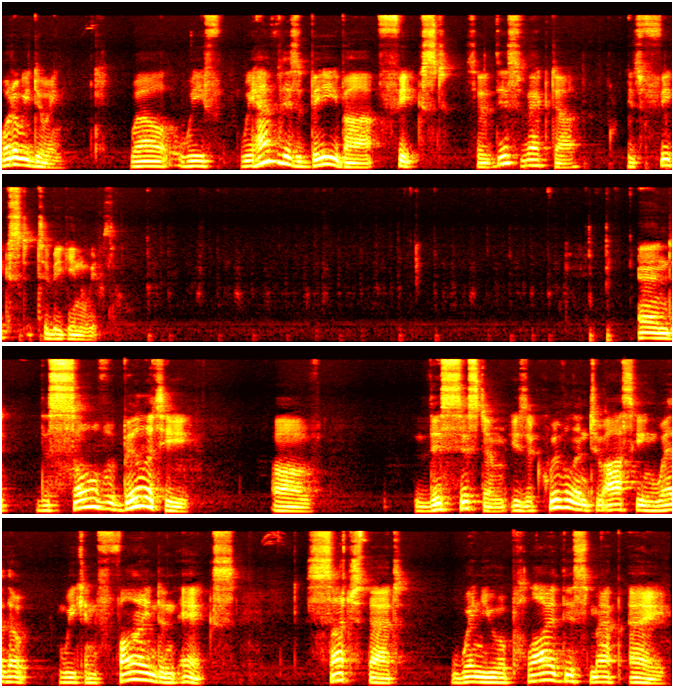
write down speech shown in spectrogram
what are we doing? Well, we we have this b bar fixed. So this vector is fixed to begin with. And the solvability of this system is equivalent to asking whether we can find an x such that when you apply this map A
